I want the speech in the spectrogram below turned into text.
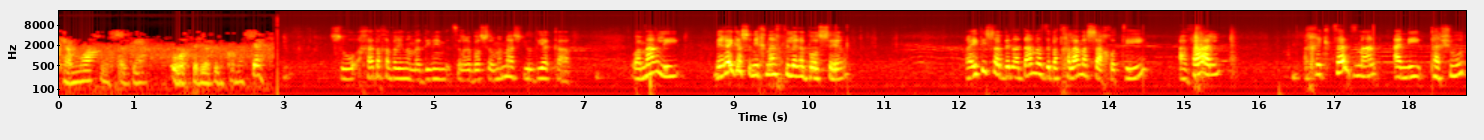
כי המוח משגע, הוא רוצה להיות במקום השם. שהוא אחד החברים המדהימים אצל רב אושר, ממש יהודי יקר. הוא אמר לי, מרגע שנכנסתי לרב אושר, ראיתי שהבן אדם הזה בהתחלה משך אותי, אבל אחרי קצת זמן אני פשוט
